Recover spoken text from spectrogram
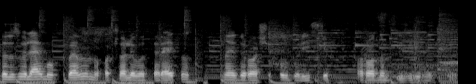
та дозволяє йому впевнено очолювати рейтинг найдорожчих футболістів родом із Рівненщини.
